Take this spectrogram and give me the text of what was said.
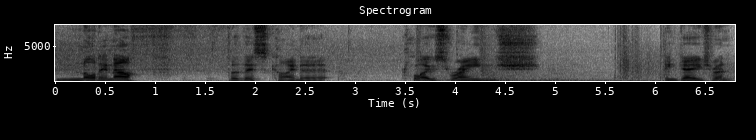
not enough for this kind of close range engagement.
